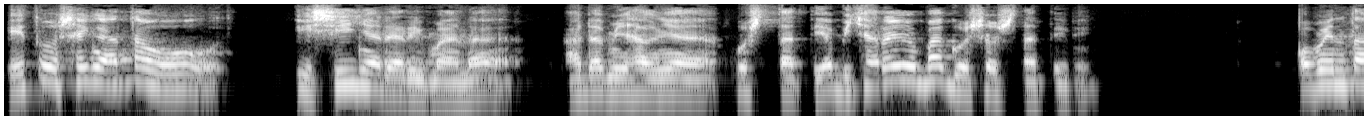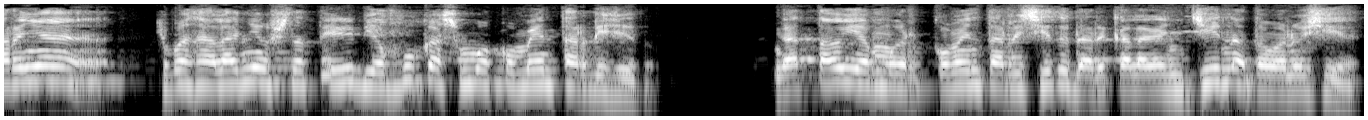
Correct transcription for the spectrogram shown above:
itu saya nggak tahu isinya dari mana. Ada misalnya Ustadz ya bicaranya bagus Ustadz ini. Komentarnya cuma salahnya Ustadz ini dia buka semua komentar di situ. Nggak tahu yang komentar di situ dari kalangan jin atau manusia.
